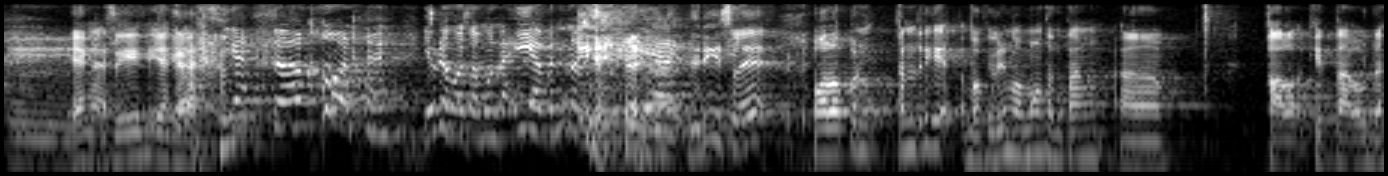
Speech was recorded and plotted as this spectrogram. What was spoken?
Hmm. Ya nggak sih, ya kan? Iya, tuh aku mau nanya. Ya udah nggak usah muna. Iya bener. Iya. Iya. Jadi istilahnya walaupun kan tadi kayak Bang Fibrin ngomong tentang eh, kalau kita udah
